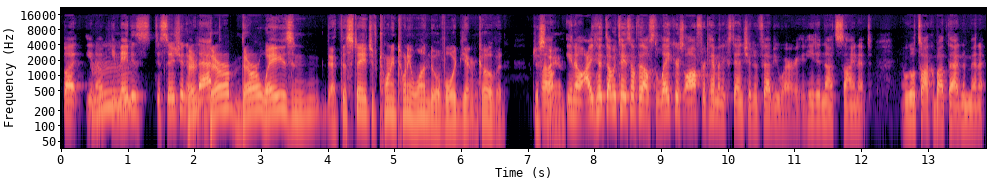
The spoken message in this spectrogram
But you know, mm. he made his decision, there, and that there are there are ways, in at this stage of 2021, to avoid getting COVID. Just well, saying. You know, I, I'm going to tell you something else. The Lakers offered him an extension in February, and he did not sign it. And we'll talk about that in a minute.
